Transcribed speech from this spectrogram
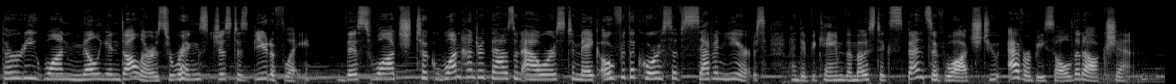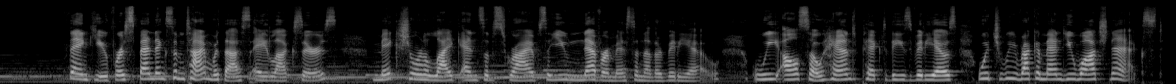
$31 million rings just as beautifully. This watch took 100,000 hours to make over the course of seven years, and it became the most expensive watch to ever be sold at auction. Thank you for spending some time with us, Aluxers. Make sure to like and subscribe so you never miss another video. We also handpicked these videos, which we recommend you watch next.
